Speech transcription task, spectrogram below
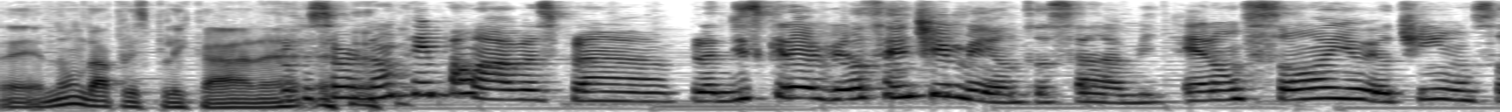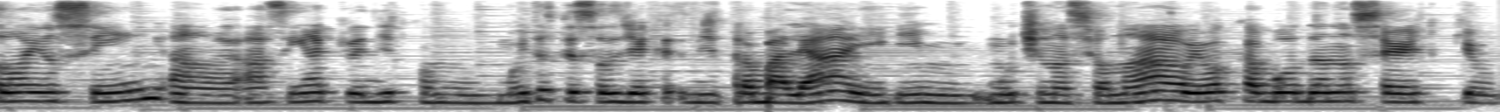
é, não dá para explicar, né? Professor, não tem palavras para descrever o sentimento, sabe? Era um sonho, eu tinha um sonho sim, assim acredito como muitas pessoas de, de trabalhar em, em multinacional, eu acabou dando certo que eu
